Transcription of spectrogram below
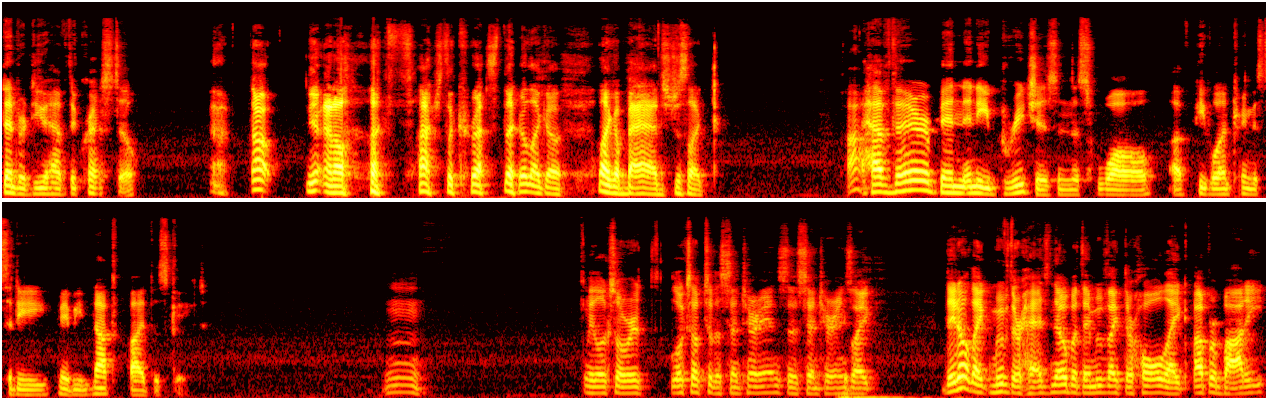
Denver, do you have the crest still? Oh, yeah, and I'll like, flash the crest there like a like a badge, just like Ah, Have there been any breaches in this wall of people entering the city, maybe not by this gate? mm. He looks over, looks up to the Centurions. The Centurions like, they don't like move their heads, no, but they move like their whole like upper body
